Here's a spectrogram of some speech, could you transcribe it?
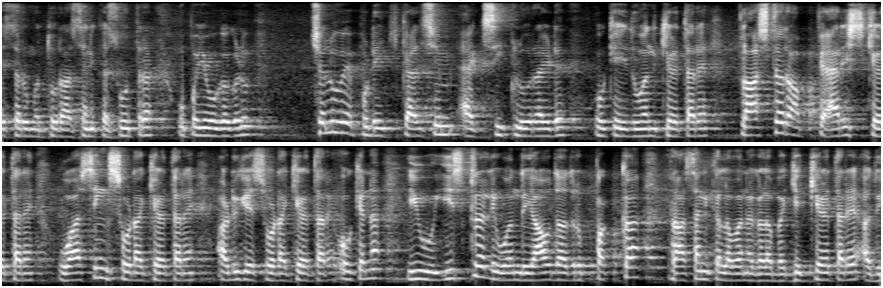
ಹೆಸರು ಮತ್ತು ರಾಸಾಯನಿಕ ಸೂತ್ರ ಉಪಯೋಗಗಳು. ಚಲುವೆ ಪುಡಿ, ಕ್ಯಾಲ್ಸಿಯಂ ಆಕ್ಸಿಕ್ಲೋರೈಡ್, ಓಕೆ, ಇದು ಒಂದು ಕೇಳ್ತಾರೆ. ಪ್ಲಾಸ್ಟರ್ ಆಫ್ ಪ್ಯಾರಿಸ್ ಕೇಳ್ತಾರೆ ವಾಷಿಂಗ್ ಸೋಡಾ ಕೇಳ್ತಾರೆ, ಅಡುಗೆ ಸೋಡಾ ಕೇಳ್ತಾರೆ. ಓಕೆನಾ ಇವು ಇಷ್ಟರಲ್ಲಿ ಒಂದು ಯಾವುದಾದ್ರೂ ಪಕ್ಕ ರಾಸಾಯನಿಕ ಲವಣಗಳ ಬಗ್ಗೆ ಕೇಳ್ತಾರೆ, ಅದು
